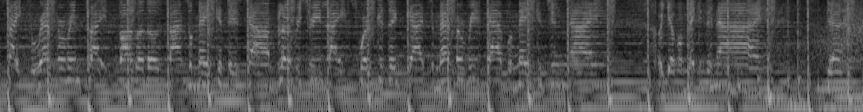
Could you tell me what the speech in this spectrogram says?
sight, forever in flight. Follow those lines, we'll make it this time. Blurry street lights, work as a guide To memories that we're making tonight. Oh yeah, we'll make it tonight. Yeah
